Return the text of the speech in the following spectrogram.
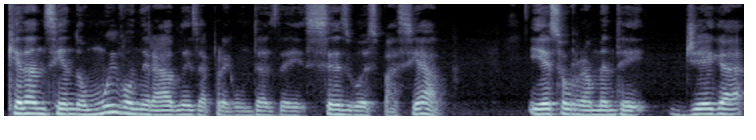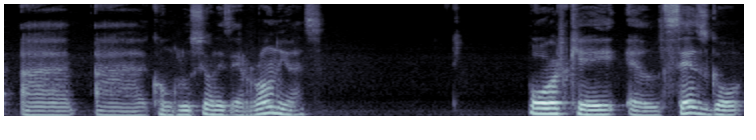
quedan siendo muy vulnerables a preguntas de sesgo espacial. Y eso realmente llega a, conclusiones erróneas porque el sesgo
